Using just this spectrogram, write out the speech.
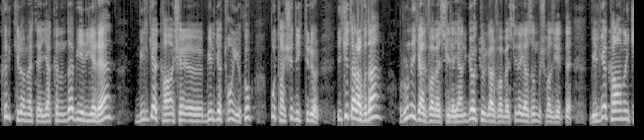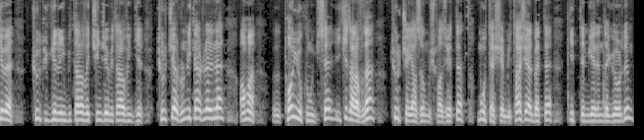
40 kilometre yakınında bir yere Bilge, Ka- şey, e, Bilge Tonyukuk bu taşı diktiriyor. İki tarafı da Runik alfabesiyle yani Göktürk alfabesiyle yazılmış vaziyette. Bilge Kağan'ınki ve Kültük'ünün bir tarafı Çince bir tarafınki Türkçe runik harfleriyle ama e, Tonyuk'un ise iki tarafı da Türkçe yazılmış vaziyette. Muhteşem bir taş elbette gittim yerinde gördüm.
